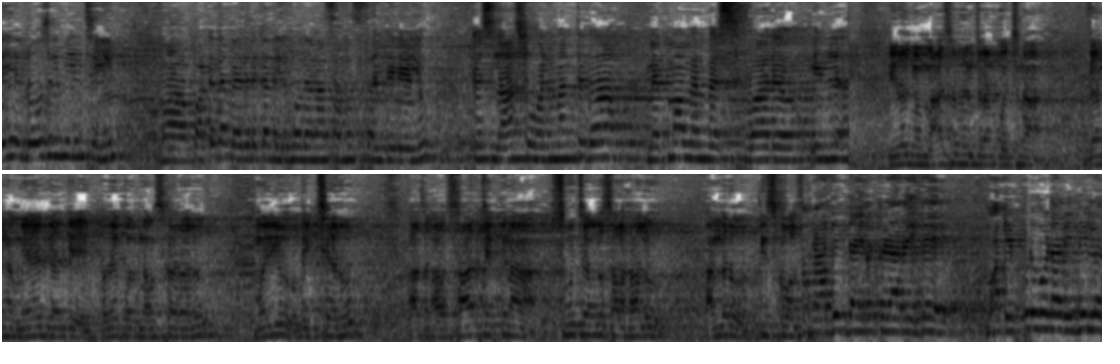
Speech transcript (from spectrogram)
పదిహేను రోజుల నుంచి మా పట్టణ పేదరిక నిర్మూలన సంస్థ తెలియలు బికాస్ లాస్ట్ వన్ మంత్గా మెప్మా మెంబర్స్ వారు ఇళ్ళ ఈరోజు మిమ్మల్ని ఆశీర్వదించడానికి వచ్చిన గంగా మేయర్ గారికి హృదయపూర్వక నమస్కారాలు. మరియు ఇచ్చారు. సార్ చెప్పిన సూచనలు సలహాలు అందరూ తీసుకోవాల్సి ప్రాజెక్ట్ డైరెక్టర్ గారు అయితే మాకెప్పుడు కూడా రివ్యూల్లో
